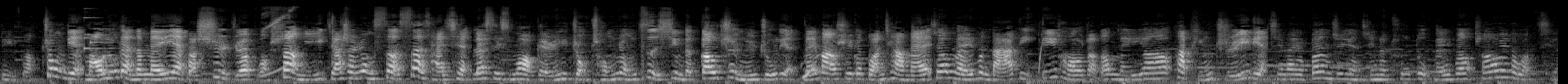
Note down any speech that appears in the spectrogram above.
地方。重点毛流感的眉眼，把视觉往上移，加上用色，色彩浅，less is more，给人一一种从容。自信的高质女主脸，眉毛是一个短挑眉，将眉粉打底，低头找到眉腰，画平直一点，起码有半只眼睛的粗度，眉峰稍微的往前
